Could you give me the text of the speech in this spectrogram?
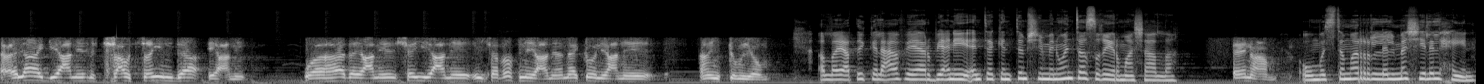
علاج يعني ل 99 داء يعني. وهذا يعني شيء يعني يشرفني يعني أن أكون يعني عندكم اليوم. الله يعطيك العافية يا رب. يعني أنت كنت تمشي من وأنت صغير ما شاء الله. إي نعم. ومستمر للمشي للحين.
